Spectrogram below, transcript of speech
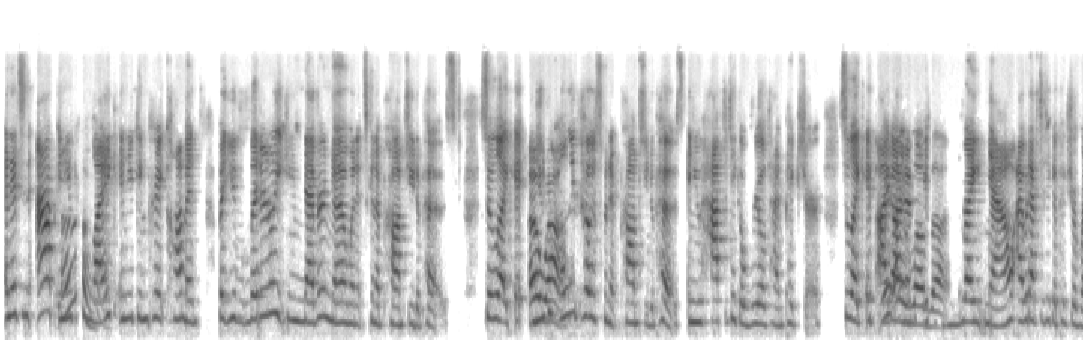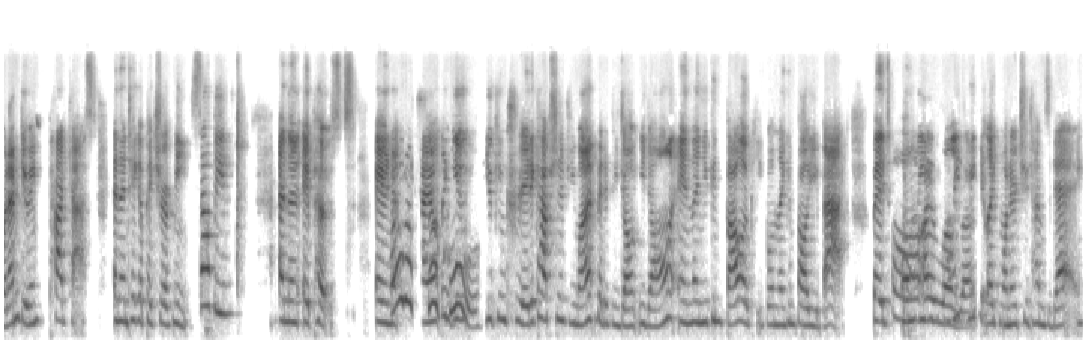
And it's an app and you Oh. can like and you can create comments, but you literally you never know when it's going to prompt you to post. So like it, Oh, you wow. can only post when it prompts you to post and you have to take a real time picture. So like if I got I a love notification right now, I would have to take a picture of what I'm doing, podcast, and then take a picture of me, selfie, and then it posts. And oh that's I so don't think cool you you can create a caption if you want, but if you don't, you don't, and then you can follow people and they can follow you back. But it's Aw, only, I love only that. take it like one or two times a day,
